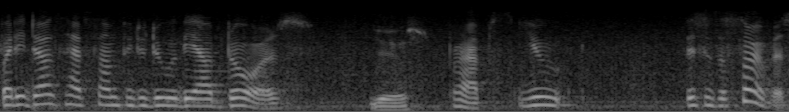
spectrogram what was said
But it does have something to do with the outdoors, Yes. perhaps. You, this is a service.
